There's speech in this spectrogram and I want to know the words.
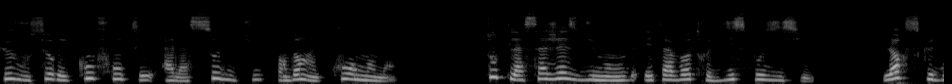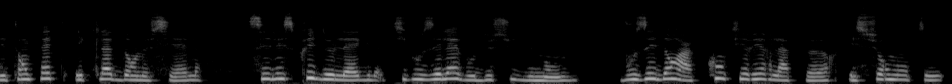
que vous serez confronté à la solitude pendant un court moment. Toute la sagesse du monde est à votre disposition. Lorsque des tempêtes éclatent dans le ciel, c'est l'esprit de l'aigle qui vous élève au-dessus du monde, vous aidant à conquérir la peur et surmonter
